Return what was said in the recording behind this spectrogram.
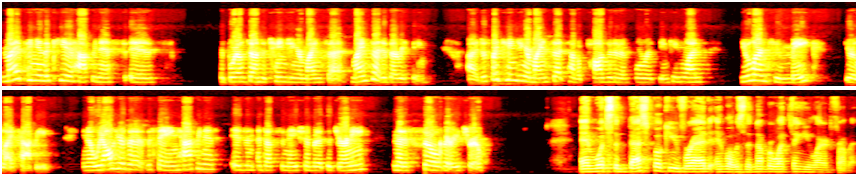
In my opinion, the key to happiness is it boils down to changing your mindset. Mindset is everything. Uh, just by changing your mindset to have a positive and forward thinking one, you learn to make your life happy. You know, we all hear the, the saying, happiness isn't a destination, but it's a journey. And that is so very true. And what's the best book you've read, and what was the number one thing you learned from it?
